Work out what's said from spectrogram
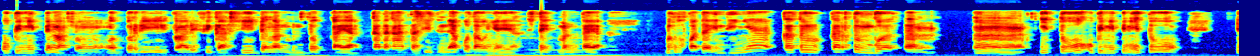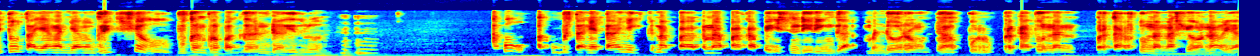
Upin Ipin langsung beri klarifikasi dengan bentuk kayak kata-kata sih tidak aku tahunya ya statement kayak bahwa pada intinya kartun kartun buatan hmm, itu Upin Ipin itu itu tayangan yang great show bukan propaganda gitu loh. Aku aku bertanya-tanya kenapa kenapa KPI sendiri nggak mendorong dapur perkatunan perkartunan nasional ya?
